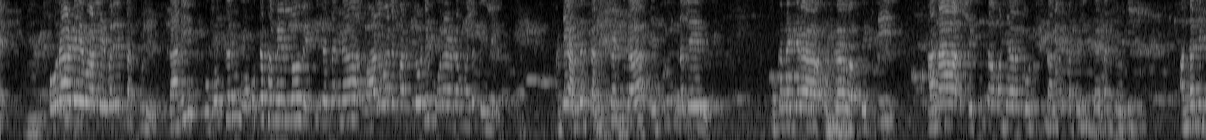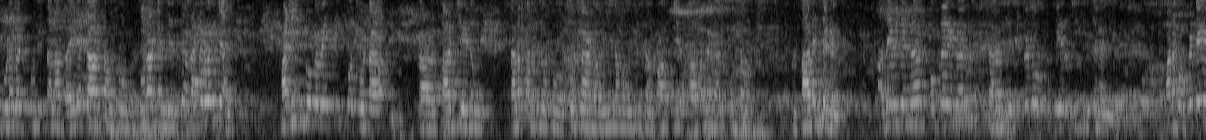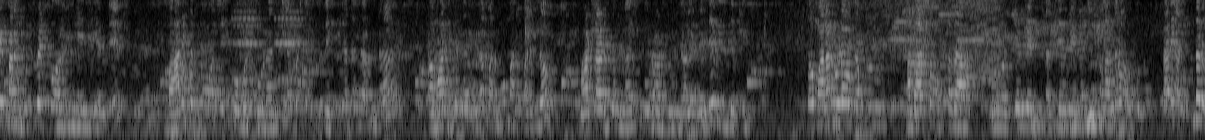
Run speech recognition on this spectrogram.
పోరాడే వాళ్ళు ఎవరేం తక్కువ లేదు కానీ ఒక్కొక్కరు ఒక్కొక్క సమయంలో వ్యక్తిగతంగా వాళ్ళ వాళ్ళ పరిధిలోనే పోరాడడం వల్ల వేలేదు అంటే అందరు కలిసికట్టుగా ఎప్పుడు ఉండలేదు ఒక దగ్గర ఒక వ్యక్తి తన శక్తి సామర్థ్యాలతోటి తన యొక్క తెలివితేటలతోటి అందరినీ కూడగట్టుకుని తన ధైర్య సాహసాలతో పోరాటం చేస్తే అది అక్కడి వరకే ఆగింది. మళ్ళీ ఇంకొక వ్యక్తి ఇంకో చోట స్టార్ట్ చేయడం తన పరిధిలో కొట్లాడడం నేను మనం చూసాం పాప పాపన్న గారు కొంత సాధించగలిగారు అదేవిధంగా కొమ్మరయ్య గారు తన చరిత్రలో ఒక పేరు లిఖించగలిగారు మనకు ఒకటే మనం గుర్తుపెట్టుకోవాల్సింది ఏంటి అంటే బానిసత్వం అనేది పోగొట్టుకోవడానికి ఎప్పటికప్పుడు వ్యక్తిగతంగా కూడా సామాజికంగా కూడా మనము మన పరిధిలో మాట్లాడుతూ ఉండాలి పోరాడుతూ ఉండాలి అనేదే వీళ్ళు చెప్పింది. సో మనం కూడా ఒకప్పుడు మన రాష్ట్రం వస్తుందా? వచ్చేది లేదు చచ్చేది లేదని మనందరం అనుకున్నాం. కానీ అందరూ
